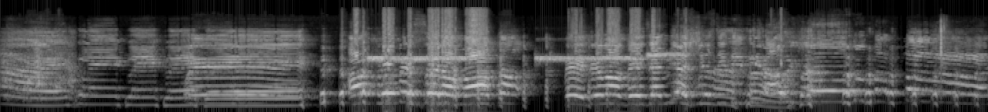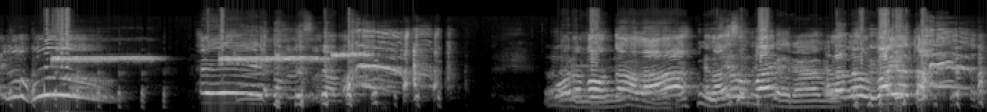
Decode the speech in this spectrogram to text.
Ai, clé, clé, clé, clé. A professora Marta perdeu uma vez a minha chance de virar o jogo, papai! Uhul! Eita, professora Marta! Bora voltar lá. Ela não vai-. Ela não vai andar.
